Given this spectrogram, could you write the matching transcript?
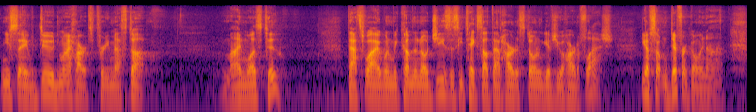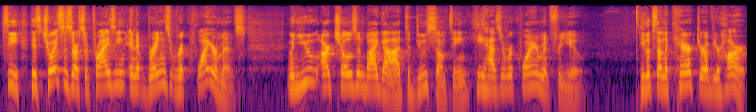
And you say, dude, my heart's pretty messed up. Mine was too. That's why when we come to know Jesus, he takes out that heart of stone and gives you a heart of flesh. You have something different going on. See, his choices are surprising and it brings requirements. When you are chosen by God to do something, he has a requirement for you. He looks on the character of your heart.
